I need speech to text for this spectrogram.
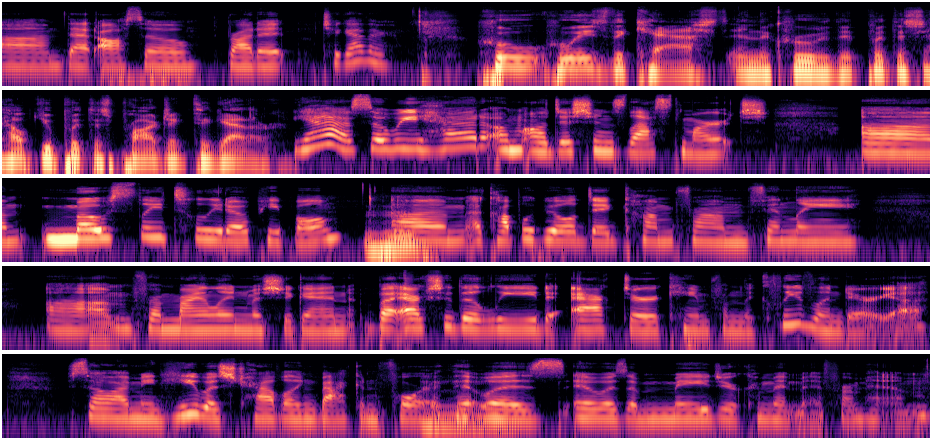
um, that also brought it together. Who who is the cast and the crew that put this helped you put this project together? Yeah, so we had um, auditions last March. Um, mostly Toledo people. Um, a couple of people did come from Findlay, um, from Milan, Michigan, but actually the lead actor came from the Cleveland area. So I mean, he was traveling back and forth. It was it was a major commitment from him.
